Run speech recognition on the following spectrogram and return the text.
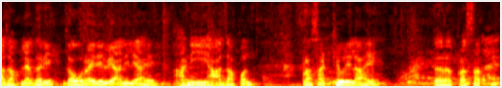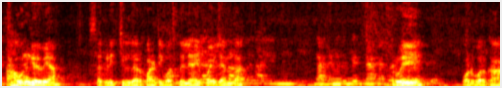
आज आपल्या घरी गौराई देवी आलेली आहे आणि आज आपण प्रसाद ठेवलेला आहे. तर प्रसाद खाऊन घेऊया. सगळी चिल्लर पार्टी बसलेली आहे पहिल्यांदा. रुई पोटभर खा.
